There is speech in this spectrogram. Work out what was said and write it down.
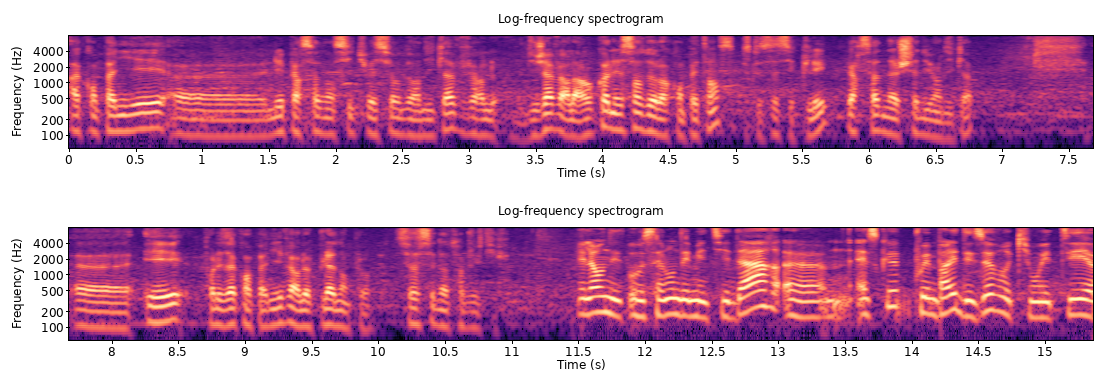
accompagner euh, les personnes en situation de handicap vers déjà vers la reconnaissance de leurs compétences, parce que ça c'est clé, personne n'achète du handicap, euh, et pour les accompagner vers le plein emploi. Ça c'est notre objectif. Et là, on est au Salon des métiers d'art. Euh, est-ce que vous pouvez me parler des œuvres qui ont été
